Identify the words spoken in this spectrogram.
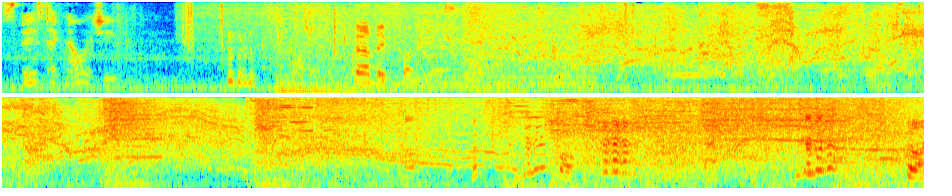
Space technology. Glad they funded us. Cool. cool.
